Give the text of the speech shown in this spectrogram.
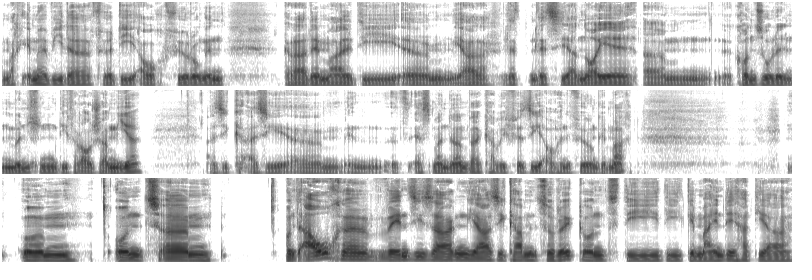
mache immer wieder für die auch Führungen, gerade mal die ähm, ja, letztes Jahr neue ähm, Konsulin in München, die Frau Jamir, als ich, als ich ähm, in, erstmal in Nürnberg habe ich für sie auch eine Führung gemacht. Um, und, ähm, und auch, äh, wenn Sie sagen, ja, Sie kamen zurück und die, die Gemeinde hat ja,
